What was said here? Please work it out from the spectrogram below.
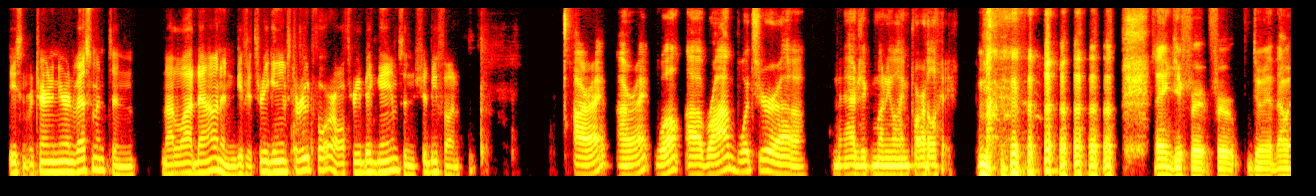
decent return in your investment. And not a lot down and give you three games to root for, all three big games, and should be fun. All right. All right. Well, uh, Rob, what's your uh, magic money line parlay? Thank you for for doing it that way.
